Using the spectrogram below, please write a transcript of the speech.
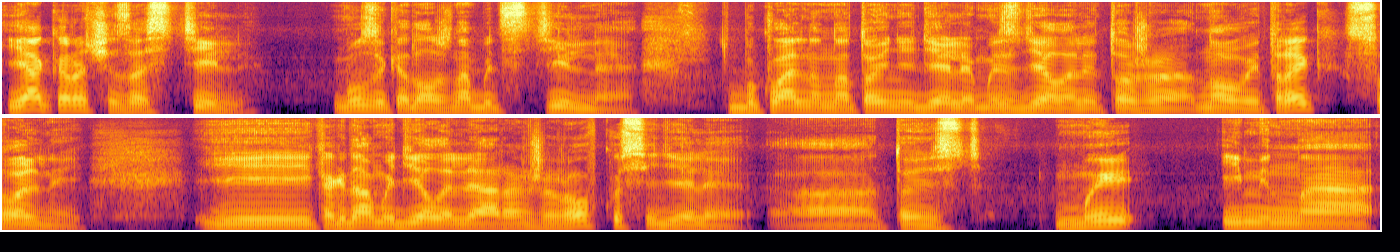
Я, короче, за стиль. Музыка должна быть стильная. Буквально на той неделе мы сделали тоже новый трек, сольный. И когда мы делали аранжировку, сидели, э, то есть мы именно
